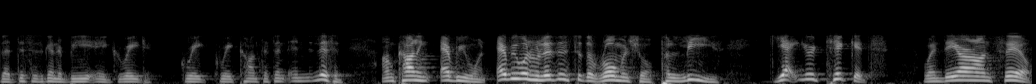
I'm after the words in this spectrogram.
that this is going to be a great, great, great contest. And, and listen, I'm calling everyone, everyone who listens to the Roman Show, please get your tickets when they are on sale.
